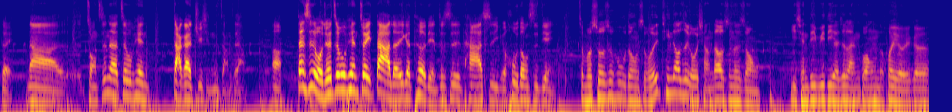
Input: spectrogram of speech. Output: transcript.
对，那总之呢，这部片大概剧情是长这样啊、但是我觉得这部片最大的一个特点就是它是一个互动式电影。怎么说是互动式？我一听到这个，我想到是那种以前 DVD 还是蓝光的，会有一个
